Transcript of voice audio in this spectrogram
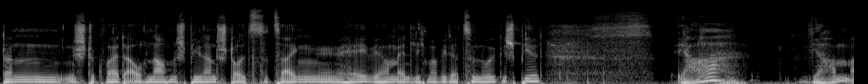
dann ein Stück weit auch nach dem Spiel dann stolz zu zeigen, hey, wir haben endlich mal wieder zu Null gespielt. Ja, wir haben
